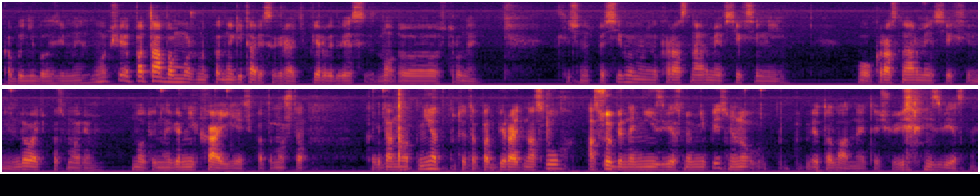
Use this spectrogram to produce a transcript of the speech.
как бы не было зимы. Ну, вообще по табам можно на гитаре сыграть первые две э, струны. Отлично, спасибо. Можно Красная Армия всех сильнее. О, Красная Армия всех сильнее. Ну, давайте посмотрим. Ноты наверняка есть, потому что когда нот нет, вот это подбирать на слух, особенно неизвестную мне песню, ну, это ладно, это еще известно.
